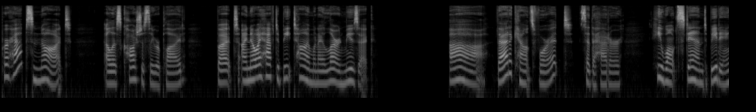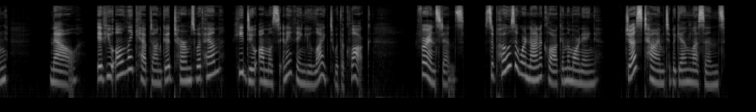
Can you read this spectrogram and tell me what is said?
Perhaps not, Alice cautiously replied, but I know I have to beat time when I learn music. Ah, that accounts for it, said the Hatter. He won't stand beating. Now, if you only kept on good terms with him, he'd do almost anything you liked with a clock. For instance, suppose it were nine o'clock in the morning, just time to begin lessons.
